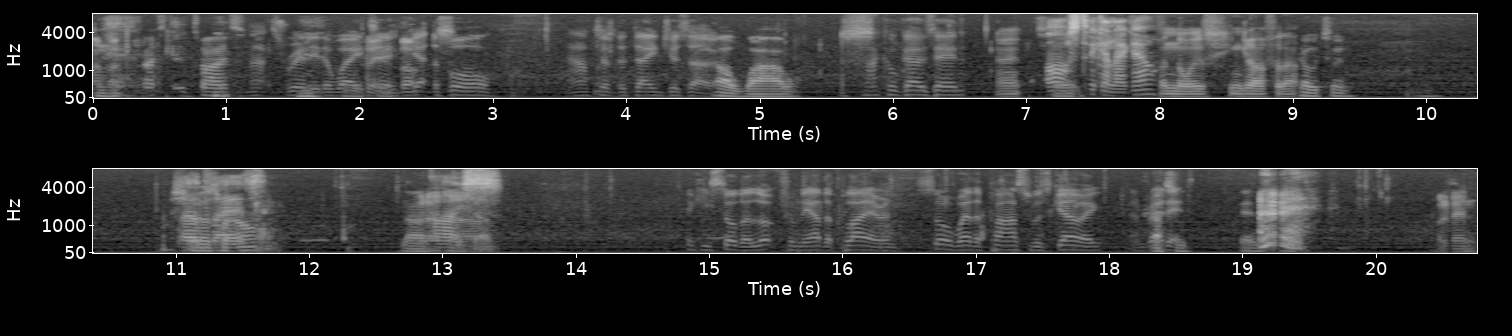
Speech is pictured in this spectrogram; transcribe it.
Unlucky. Pressed it twice. And that's really the way to the get the ball out of the danger zone. Oh, wow. Tackle goes in. Oh, stick a leg out. A noise. You can go for that. Go to him. Well played. No, no. Nice. I think he saw the look from the other player and saw where the pass was going and read Press it. him. In. Put it in.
